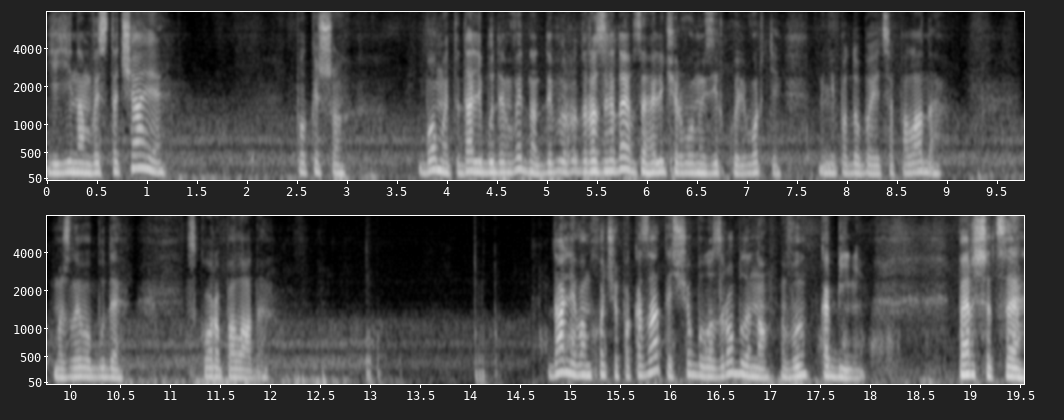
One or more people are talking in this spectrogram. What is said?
Її нам вистачає. Поки що бомити. Далі будемо видно. Розглядаю взагалі червону зірку Ельворті. Мені подобається палада. Можливо, буде скоро палада. Далі вам хочу показати, що було зроблено в кабіні. Перше, це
